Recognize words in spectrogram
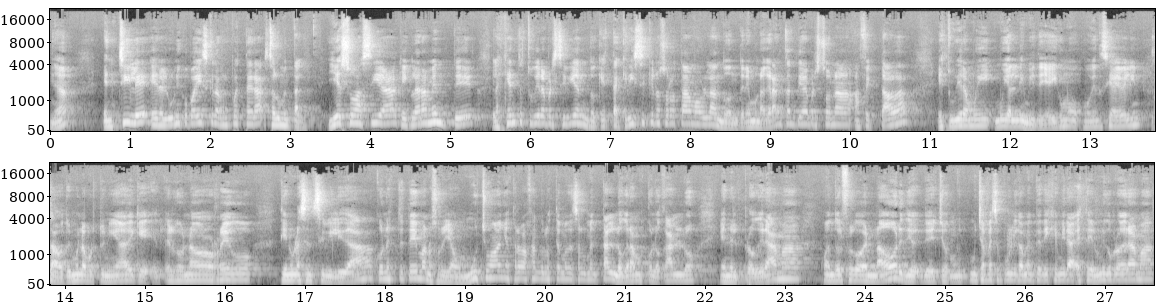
¿ya? En Chile era el único país que la respuesta era salud mental. Y eso hacía que claramente la gente estuviera percibiendo que esta crisis que nosotros estábamos hablando, donde tenemos una gran cantidad de personas afectadas, estuviera muy, muy al límite. Y ahí, como, bien decía Evelyn, claro, tuvimos la oportunidad de que el gobernador Orrego tiene una sensibilidad con este tema. Nosotros llevamos muchos años trabajando en los temas de salud mental, logramos colocarlo en el programa cuando él fue gobernador. De hecho, muchas veces públicamente dije, mira, este es el único programa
